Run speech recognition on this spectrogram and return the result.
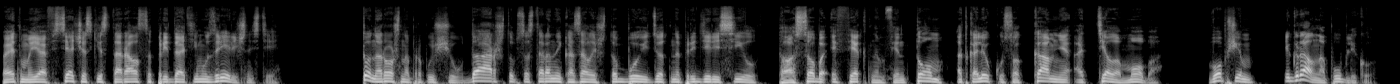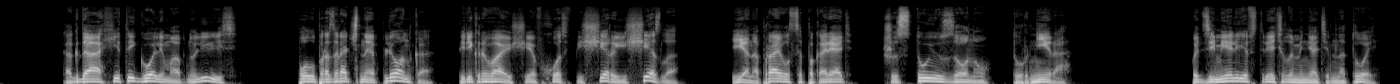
поэтому я всячески старался придать ему зрелищности. То нарочно пропущу удар, чтобы со стороны казалось, что бой идет на пределе сил, то особо эффектным финтом отколю кусок камня от тела моба. В общем, играл на публику. Когда хиты голема обнулились, полупрозрачная пленка, перекрывающая вход в пещеры, исчезла, и я направился покорять шестую зону турнира. Подземелье встретило меня темнотой,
